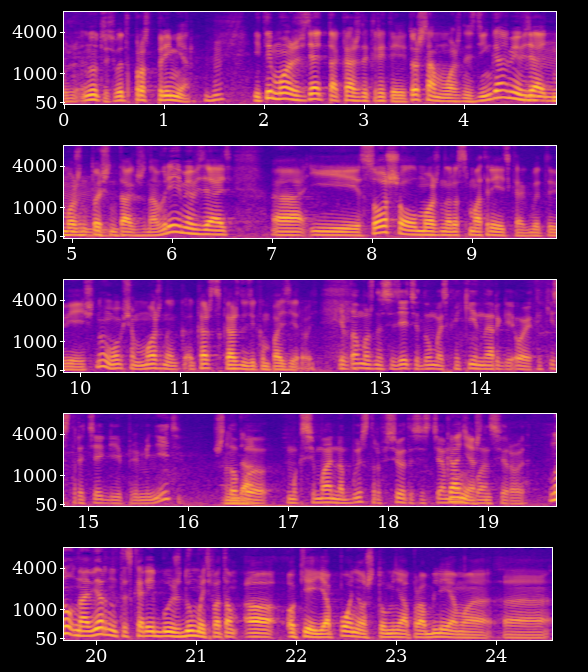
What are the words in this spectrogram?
уже. Ну, то есть это просто пример. Uh-huh. И ты можешь взять так каждый критерий. То же самое можно с деньгами взять, uh-huh. можно точно так же на время взять. Э, и social можно рассмотреть как бы эту вещь. Ну, в общем, можно, кажется, каждую декомпозировать. И потом можно сидеть и думать, какие энергии, ой, какие стратегии применить, чтобы да. максимально быстро всю эту систему Конечно. сбалансировать. Ну, наверное, ты скорее будешь думать потом, а, окей, я понял, что у меня проблема, а,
